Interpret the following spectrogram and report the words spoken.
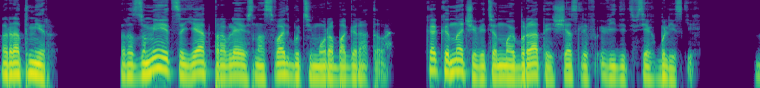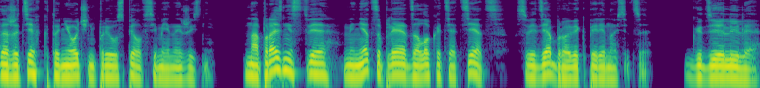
Ратмир. Разумеется, я отправляюсь на свадьбу Тимура Багратова. Как иначе, ведь он мой брат и счастлив видеть всех близких. Даже тех, кто не очень преуспел в семейной жизни. На празднестве меня цепляет за локоть отец, сведя брови к переносице. «Где Лиля?»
